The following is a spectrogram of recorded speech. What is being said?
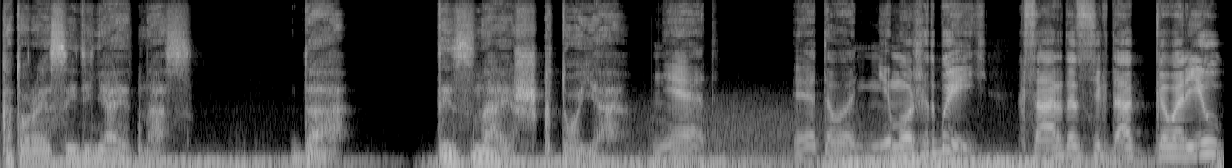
которая соединяет нас? Да, ты знаешь, кто я. Нет, этого не может быть. Ксардес всегда говорил...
